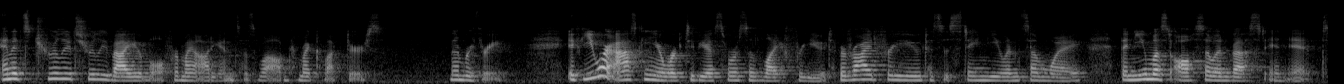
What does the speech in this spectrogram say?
and it's truly, truly valuable for my audience as well and for my collectors. Number three, If you are asking your work to be a source of life for you, to provide for you, to sustain you in some way, then you must also invest in it.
